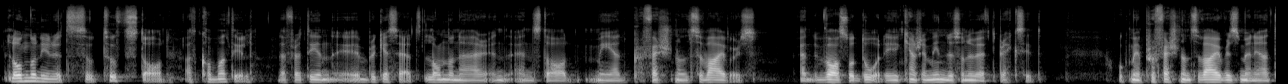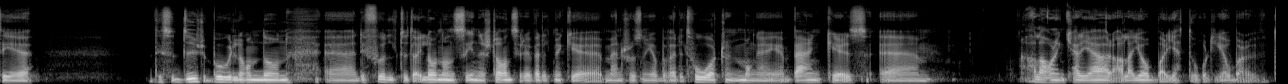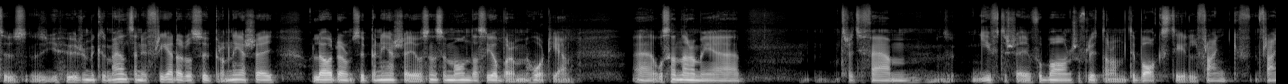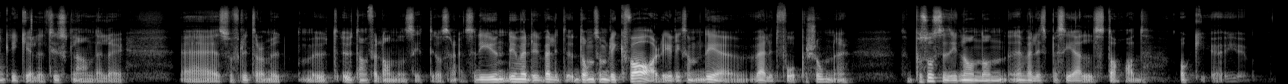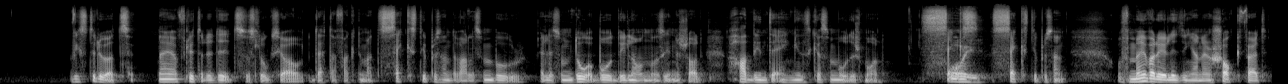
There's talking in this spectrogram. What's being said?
London är en rätt så tuff stad att komma till. Därför att det är en, eh, jag brukar säga att London är en, en stad med professional survivors. Eh, det var så då, det är kanske mindre så nu efter Brexit. Och med professional survivors menar jag att det är det är så dyrt att bo i London. Eh, det är fullt utav, I Londons innerstad så är det väldigt mycket människor som jobbar väldigt hårt. Många är bankers. Ehm, alla har en karriär, alla jobbar jättehårt, jobbar hur mycket som helst. Sen är det fredag då super de ner sig. Lördag de super ner sig och sen så måndag så jobbar de hårt igen. Eh, och sen när de är 35, gifter sig och får barn så flyttar de tillbaks till Frank Frankrike eller Tyskland eller eh, så flyttar de ut, ut utanför London city och sådär. Så det är ju det är väldigt, väldigt, de som blir kvar det är, liksom, det är väldigt få personer. Så på så sätt är London en väldigt speciell stad. Och eh, visste du att när jag flyttade dit så slogs jag av detta faktum att 60% av alla som bor, eller som då bodde i Londons innerstad, hade inte engelska som modersmål. Sex, 60 procent. Och för mig var det lite grann en chock för att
